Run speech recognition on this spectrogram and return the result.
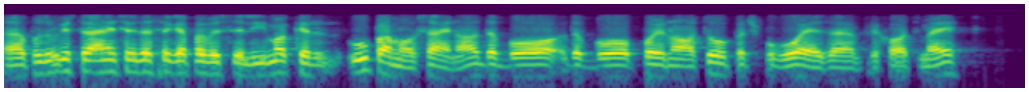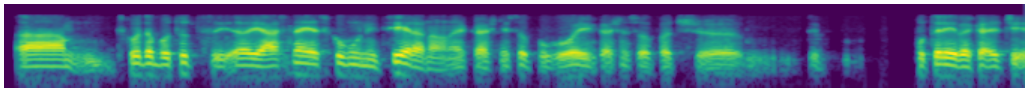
Uh, po drugi strani seveda se ga pa veselimo, ker upamo vsaj, no, da, bo, da bo poenotil pač pogoje za prihod mej, um, tako da bo tudi uh, jasneje skomunicirano, ne, kakšni so pogoji in kakšne so pač uh, potrebe, kaj, če,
